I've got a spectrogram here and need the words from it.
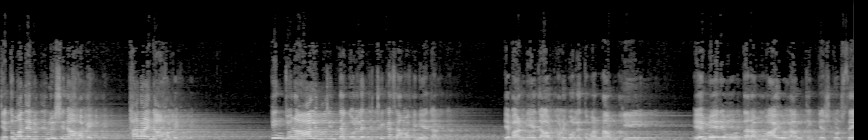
যে তোমাদের পুলিশে না হবে, থানায় না হবে। তিনজন আলেম চিন্তা করলেন যে, ঠিক আছে, আমাকে নিয়ে যান। এবার নিয়ে যাওয়ার পরে বলে, তোমার নাম কি? এ মেরে মোহতারাম ভাই ও নাম জিজ্ঞেস করছে।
